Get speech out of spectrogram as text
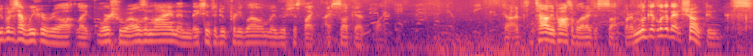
People just have weaker Ruele, like worse royals in mine, and they seem to do pretty well. Maybe it's just like I suck at like. It's entirely possible that I just suck, but I mean, look at look at that chunk, dude. It's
